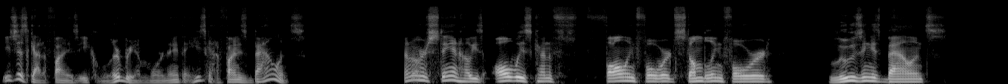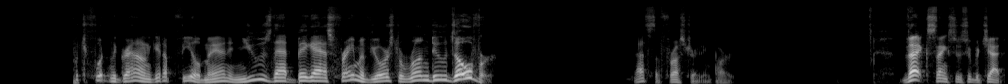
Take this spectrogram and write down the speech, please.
He's just got to find his equilibrium more than anything. He's got to find his balance. I don't understand how he's always kind of falling forward, stumbling forward, losing his balance. Put your foot in the ground and get upfield, man, and use that big ass frame of yours to run dudes over. That's the frustrating part. Vex, thanks to Super Chat.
